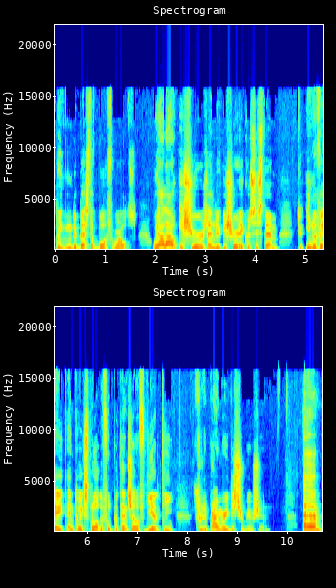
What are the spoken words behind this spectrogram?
bringing the best of both worlds. We allow issuers and the issuer ecosystem to innovate and to explore the full potential of DLT through the primary distribution. And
